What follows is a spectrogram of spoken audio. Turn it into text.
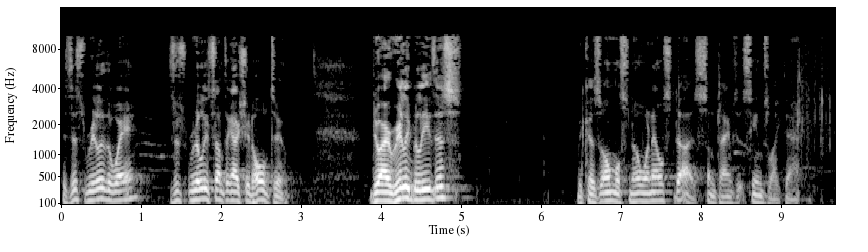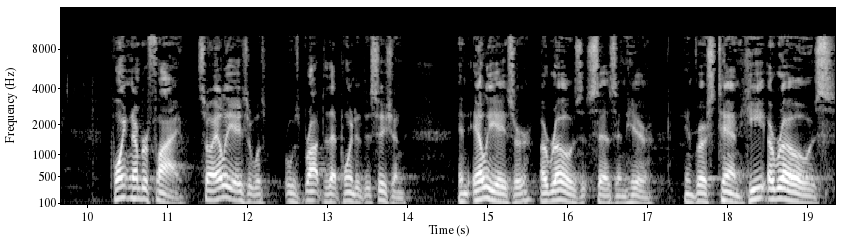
is this really the way? Is this really something I should hold to? Do I really believe this? Because almost no one else does. Sometimes it seems like that. Point number five. So Eliezer was, was brought to that point of decision. And Eliezer arose, it says in here, in verse 10. He arose.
